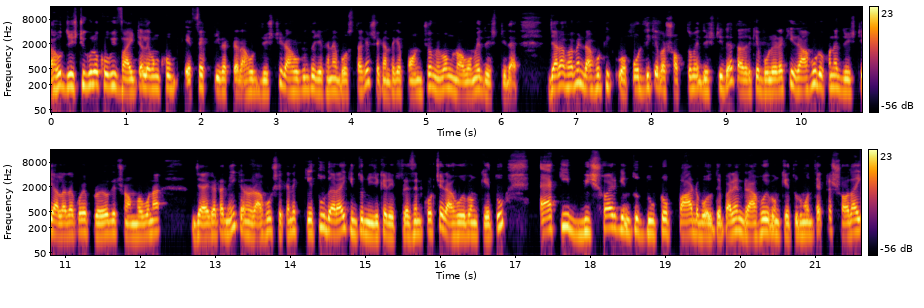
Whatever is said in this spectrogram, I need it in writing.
রাহুর দৃষ্টিগুলো খুবই ভাইটাল এবং খুব এফেক্টিভ একটা রাহুর দৃষ্টি। রাহু কিন্তু যেখানে বসে থাকে, সেখান থেকে পঞ্চম এবং নবমে দৃষ্টি দেয়। যারা ভাবেন রাহু ঠিক অপর দিকে বা সপ্তমে দৃষ্টি দেয়, তাদেরকে বলে রাখি, রাহুর ওখানে দৃষ্টি আলাদা করে প্রয়োগের সম্ভাবনা জায়গাটা নেই। কারণ রাহু সেখানে কেতু দ্বারাই কিন্তু নিজেকে রিপ্রেজেন্ট করছে। রাহু এবং কেতু একই বিষয়ের কিন্তু দুটো পার্ট বলতে পারেন। রাহু এবং কেতুর মধ্যে একটা সদাই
